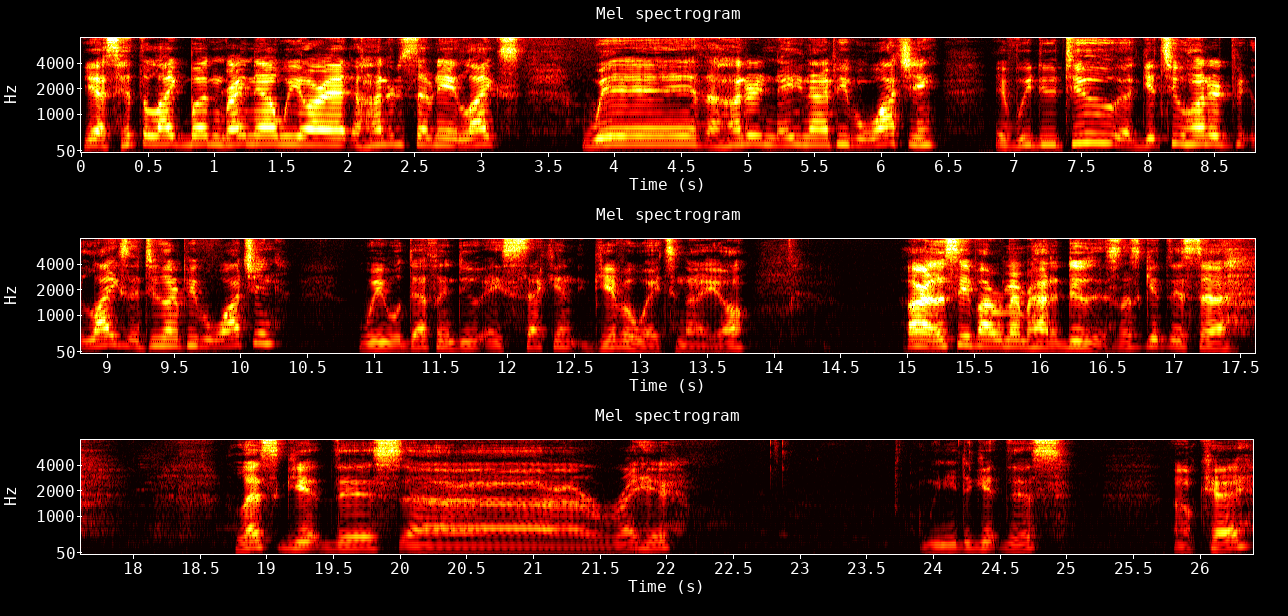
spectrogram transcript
Yes, hit the like button. Right now we are at 178 likes with 189 people watching. If we do two, uh, get 200 likes and 200 people watching, we will definitely do a second giveaway tonight, y'all. All right, let's see if I remember how to do this. Let's get this. Uh, let's get this uh, right here. We need to get this. Okay.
